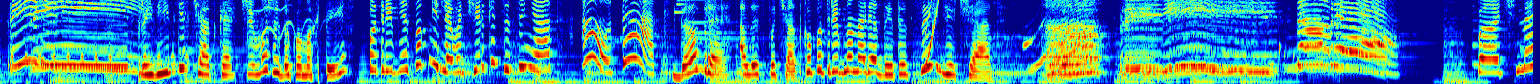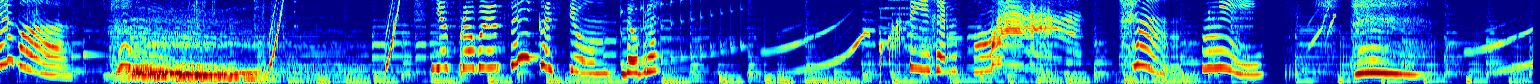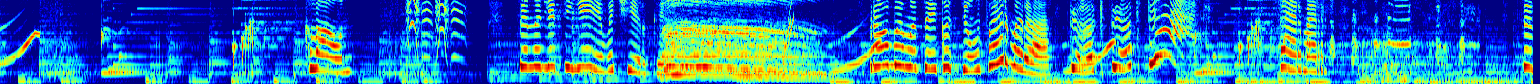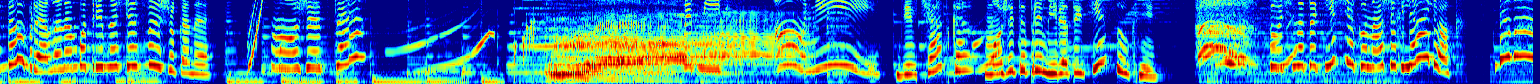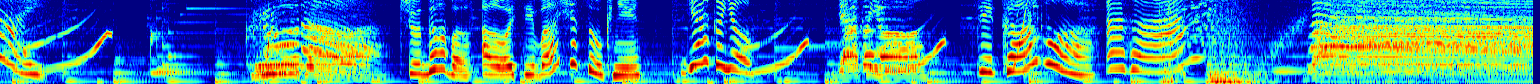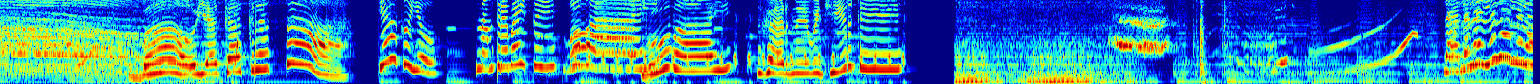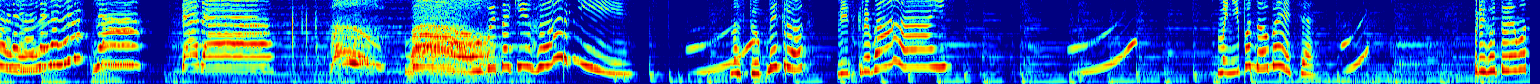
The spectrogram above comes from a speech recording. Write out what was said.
Привіт! Привіт, дівчатка. Чи можу допомогти? Потрібні сукні для вечірки цуценят. Ау, так! Добре, але спочатку потрібно нарядити цих дівчат. Привіт! Почнемо. Я спробую цей костюм. Добре. Тигр. Хм, ні. Клоун. Це не для цієї вечірки. Спробуємо цей костюм фермера. Так, так, так. Фермер. Це добре, але нам потрібно щось вишукане. Може, це? Ведмідь. О, ні. Дівчатка, можете приміряти ці сукні? Точно такі ж, як у наших ляльок. Давай. Круто! Чудово! А ось і ваші сукні. Дякую. Дякую. Цікаво. Ага. Вау, яка краса! Дякую. Нам треба йти. Бувай. Бувай! Гарної вечірки! Ла-ла-ла-ла-ла-ла-ла-ла-ла. Та-да! Вау, ви такі гарні! Наступний крок. Відкривай! Мені подобається. Приготуємо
